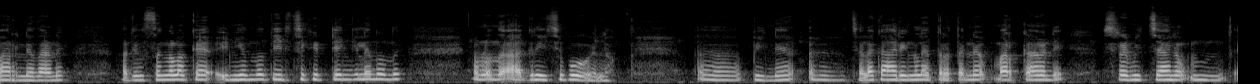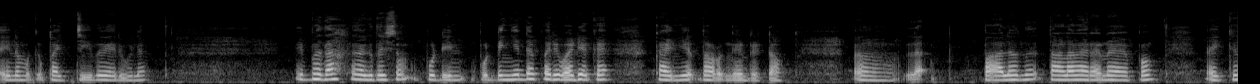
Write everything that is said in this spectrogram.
പറഞ്ഞതാണ്. ആ ദിവസങ്ങളൊക്കെ ഇനിയൊന്ന് തിരിച്ച് കിട്ടിയെങ്കിൽ എന്നൊന്ന് നമ്മളൊന്ന് ആഗ്രഹിച്ചു പോകുമല്ലോ പിന്നെ ചില കാര്യങ്ങൾ എത്ര തന്നെ മറക്കാൻ വേണ്ടി ശ്രമിച്ചാലും അതിന് നമുക്ക് പറ്റിയത് വരൂല. ഇപ്പം അതാ ഏകദേശം പുഡിങ് പുഡിങ്ങിന്റെ പരിപാടിയൊക്കെ കഴിഞ്ഞ് തുടങ്ങുന്നുണ്ട് കേട്ടോ പാലൊന്ന് തള വരാനായപ്പം അതിക്ക്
